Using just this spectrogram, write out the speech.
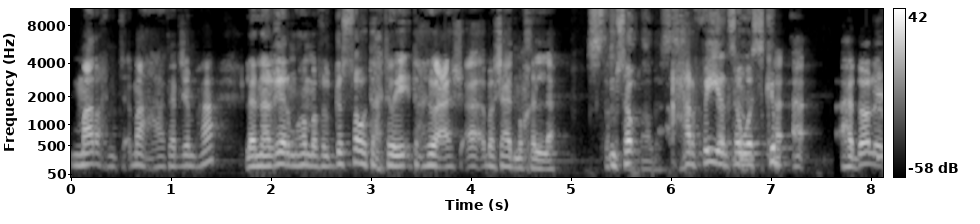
ما راح نت- ما حترجمها لأنها غير مهمة في القصة وتحتوي تحتوي على آه، مشاهد مخلة. مسو... حرفيا سوى سكيب هذول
